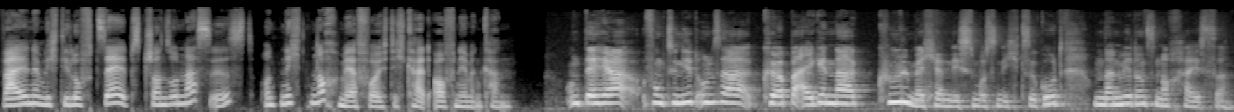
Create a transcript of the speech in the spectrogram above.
Weil nämlich die Luft selbst schon so nass ist und nicht noch mehr Feuchtigkeit aufnehmen kann. Und daher funktioniert unser körpereigener Kühlmechanismus nicht so gut und dann wird uns noch heißer.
